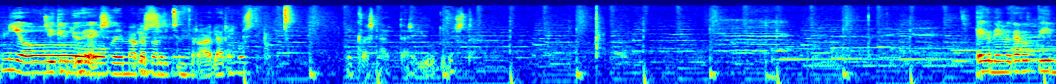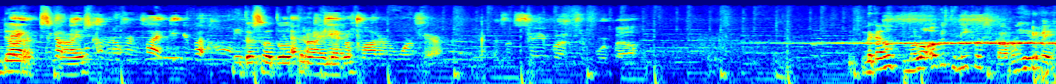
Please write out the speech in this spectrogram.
Joo, 79. okei, mä katson nyt sen trailerin. Niklas näyttää sen YouTubesta. Eikö niin me katsottiin Dark Skies, niin tossa on tuo traileri. Me katsottiin, me ollaan oikeesti Niklaskan kanssa vaan hirveä.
